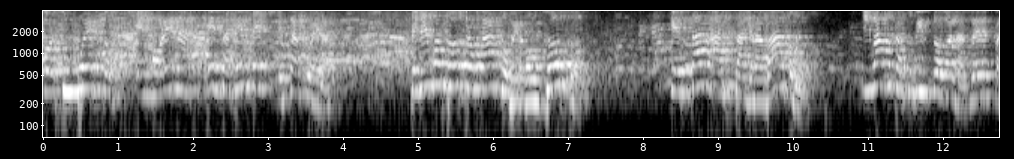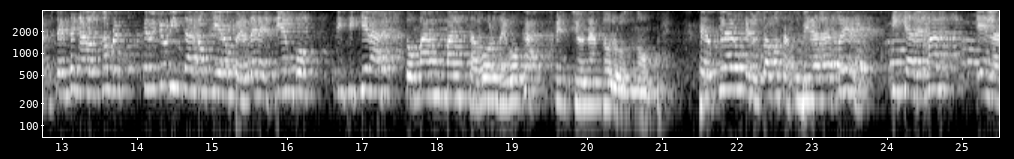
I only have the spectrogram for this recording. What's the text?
por supuesto, en Morena, esa gente está fuera. Tenemos otro caso vergonzoso, que está hasta grabado. Y vamos a subir todo a las redes para que ustedes tengan los nombres, pero yo ahorita no quiero perder el tiempo, ni siquiera tomar un mal sabor de boca mencionando los nombres. Pero claro que los vamos a subir a las redes y que además en la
